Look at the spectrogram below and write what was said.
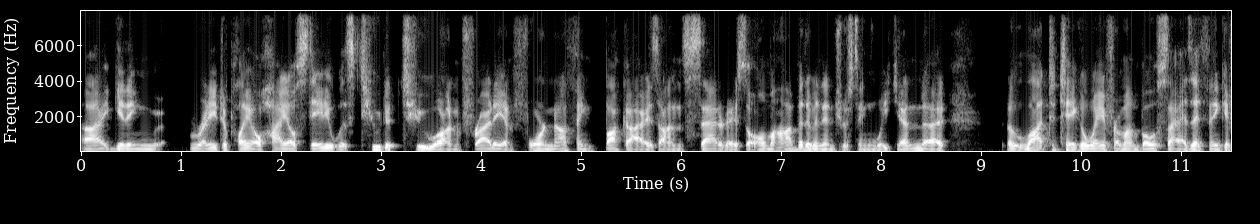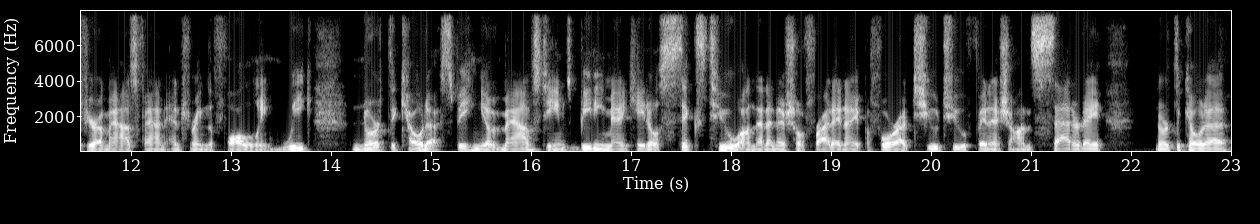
uh, getting ready to play Ohio State. It was two to two on Friday and four nothing Buckeyes on Saturday. So Omaha, a bit of an interesting weekend. Uh, a lot to take away from on both sides, I think, if you're a Mavs fan entering the following week. North Dakota, speaking of Mavs teams, beating Mankato 6 2 on that initial Friday night before a 2 2 finish on Saturday. North Dakota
